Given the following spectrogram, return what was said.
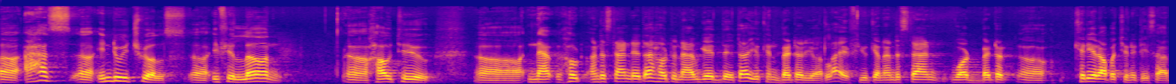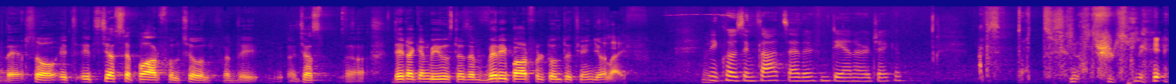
uh, as uh, individuals, uh, if you learn uh, how to uh, how to understand data, how to navigate data, you can better your life. You can understand what better uh, career opportunities are there. So it's, it's just a powerful tool for the, uh, just uh, data can be used as a very powerful tool to change your life. Any closing thoughts, either from Deanna or Jakob? Not, not really.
